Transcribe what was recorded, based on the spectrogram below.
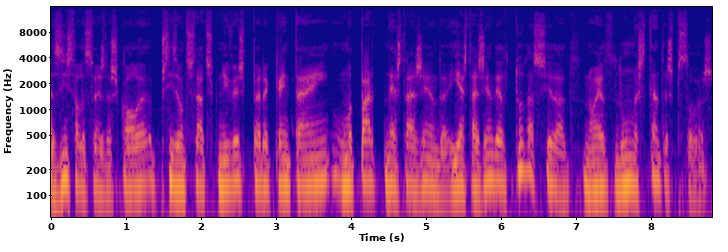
as instalações da escola precisam de estar disponíveis para quem tem uma parte nesta esta agenda, e esta agenda é de toda a sociedade, não é de umas tantas pessoas.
